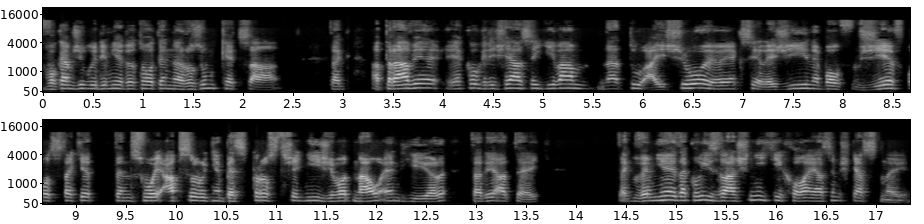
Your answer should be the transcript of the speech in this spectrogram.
v okamžiku, kdy mě do toho ten rozum kecá, tak a právě jako když já se dívám na tu Aishu, jo, jak si leží nebo žije v podstatě ten svůj absolutně bezprostřední život now and here, tady a teď, tak ve mně je takový zvláštní ticho a já jsem šťastný.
